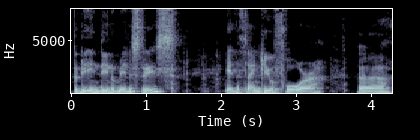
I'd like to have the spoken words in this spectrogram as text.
to the Indino Ministries, and thank you for uh,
